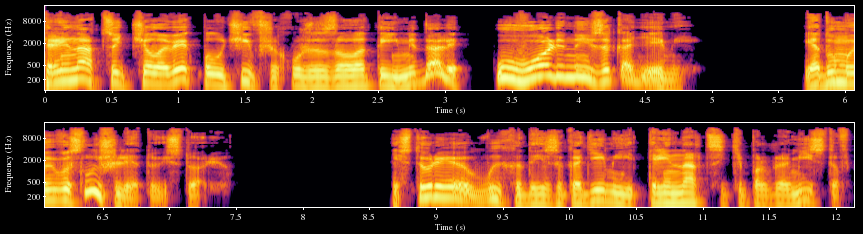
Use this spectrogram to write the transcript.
Тринадцать человек, получивших уже золотые медали, уволены из академии. Я думаю, вы слышали эту историю. История выхода из академии тринадцати программистов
